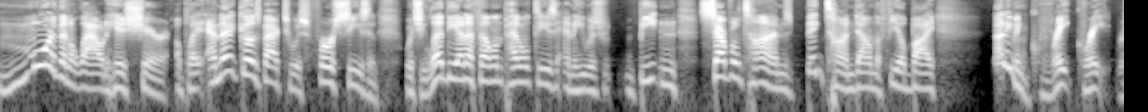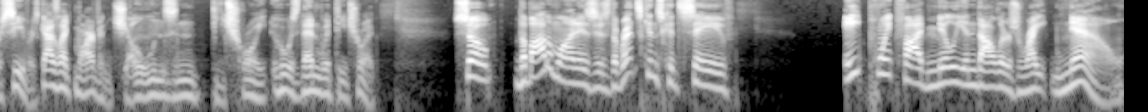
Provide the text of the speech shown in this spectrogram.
more than allowed his share of play. And that goes back to his first season, which he led the NFL in penalties, and he was beaten several times, big time down the field by not even great, great receivers, guys like Marvin Jones in Detroit, who was then with Detroit. So the bottom line is, is the Redskins could save – $8.5 million right now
